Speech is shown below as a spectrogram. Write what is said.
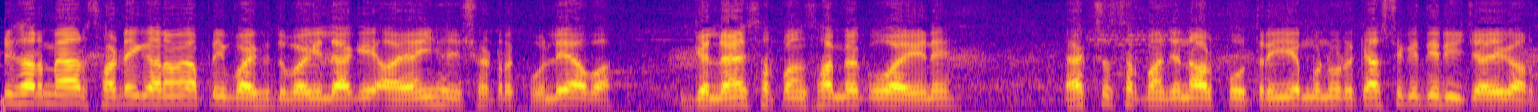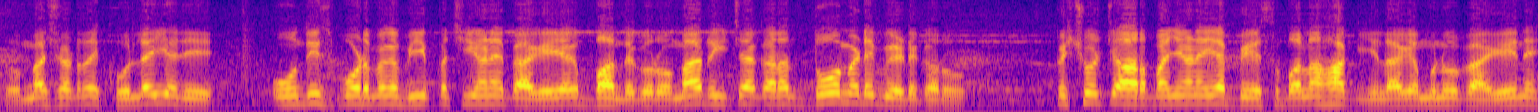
ਜੀ ਸਰ, ਮੈਂ 11:30 ਵਜੇ ਆਪਣੀ ਵਾਈਫ ਦਵਾਈ ਲੈ ਕੇ ਆਇਆ ਹੀ ਹਜੇ ਸ਼ਟਰ ਖੋਲਿਆ ਵਾ। ਗਿੱਲਾਂ ਸਰਪੰਚ ਸਾਹਿਬ ਮੇਰੇ ਕੋਲ ਆਏ ਨੇ। ਐਕਸ ਸਰਪੰਚ ਨਾਲ ਪੋਤਰੀ ਹੈ, ਮੈਨੂੰ ਰਿਕਵੈਸਟ ਕੀਤੀ ਰੀਚਾਰਜ ਕਰ ਦਿਓ। ਮੈਂ ਸ਼ਟਰ ਖੋਲਿਆ ਹੀ ਅਜੇ। ਔਨ ਦੀ ਸਪੋਰਟ ਮੈਂ 20 25 ਜਣੇ ਪੈ ਗਏ ਆ, ਬੰਦ ਕਰੋ। ਮੈਂ ਰੀਚਾਰਜ ਕਰਾਂ 2 ਮਿੰਟ ਵੇਟ ਕਰੋ। ਪਿੱਛੋਂ 4-5 ਜਣੇ ਜਾਂ ਬੇਸਬਾਲਾਂ ਹਾਕੀਆਂ ਲੈ ਕੇ ਮੈਨੂੰ ਪੈ ਗਏ ਨੇ।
